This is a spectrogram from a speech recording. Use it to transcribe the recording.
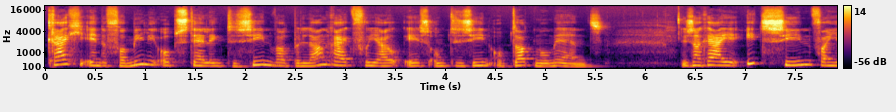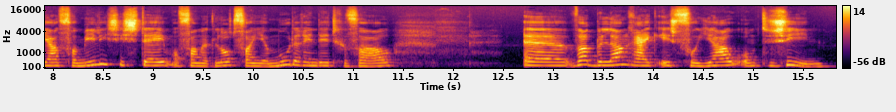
krijg je in de familieopstelling te zien wat belangrijk voor jou is om te zien op dat moment. Dus dan ga je iets zien van jouw familiesysteem of van het lot van je moeder in dit geval, uh, wat belangrijk is voor jou om te zien.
